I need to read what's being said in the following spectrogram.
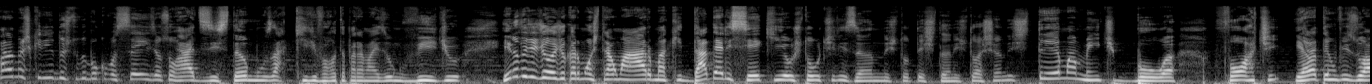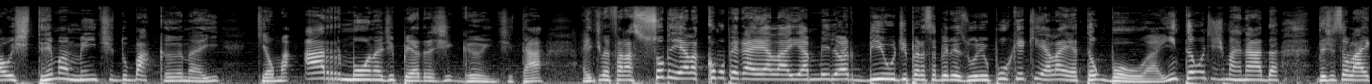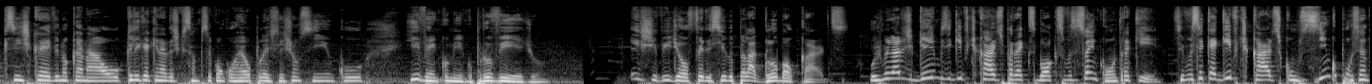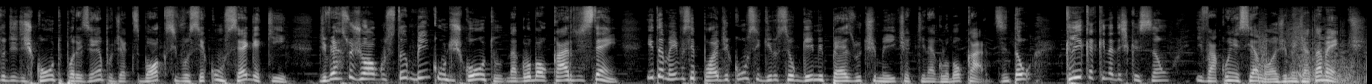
Fala meus queridos, tudo bom com vocês? Eu sou o Hades e estamos aqui de volta para mais um vídeo. E no vídeo de hoje eu quero mostrar uma arma aqui da DLC que eu estou utilizando, estou testando, estou achando extremamente boa, forte e ela tem um visual extremamente do bacana aí que é uma Armona de pedra gigante, tá? A gente vai falar sobre ela, como pegar ela e a melhor build para essa belezura e o porquê que ela é tão boa. Então, antes de mais nada, deixa seu like, se inscreve no canal, clica aqui na descrição para você concorrer ao Playstation 5 e vem comigo pro vídeo. Este vídeo é oferecido pela Global Cards. Os melhores games e gift cards para Xbox você só encontra aqui. Se você quer gift cards com 5% de desconto, por exemplo, de Xbox, você consegue aqui. Diversos jogos também com desconto na Global Cards tem. E também você pode conseguir o seu Game Pass Ultimate aqui na Global Cards. Então, clica aqui na descrição e vá conhecer a loja imediatamente.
